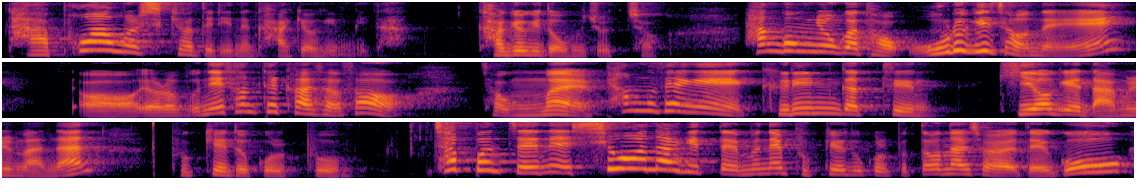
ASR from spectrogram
다 포함을 시켜드리는 가격입니다. 가격이 너무 좋죠. 항공료가 더 오르기 전에 어, 여러분이 선택하셔서 정말 평생의 그림 같은 기억에 남을 만한 북해도 골프. 첫 번째는 시원하기 때문에 북해도 골프 떠나셔야 되고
